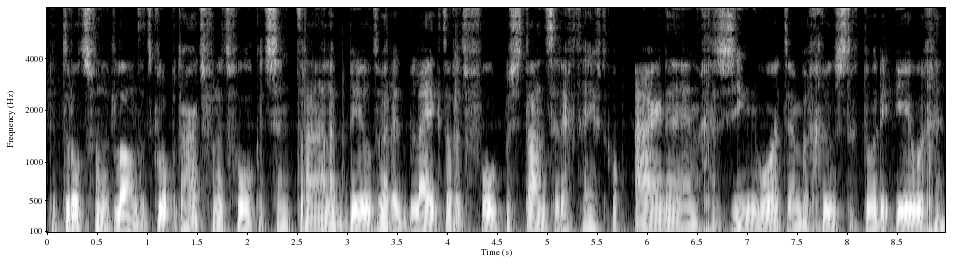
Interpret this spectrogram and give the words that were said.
De trots van het land, het kloppend hart van het volk, het centrale beeld waaruit blijkt dat het volk bestaansrecht heeft op aarde en gezien wordt en begunstigd door de eeuwige,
